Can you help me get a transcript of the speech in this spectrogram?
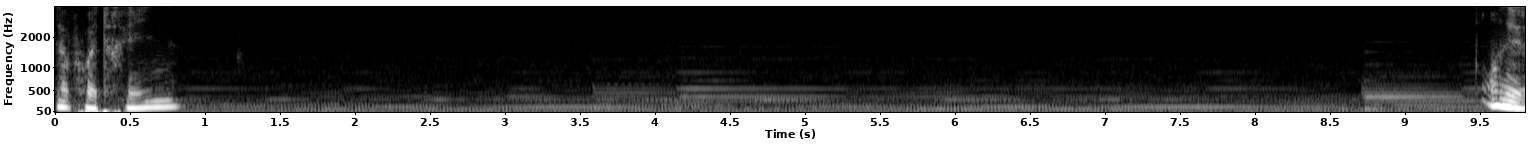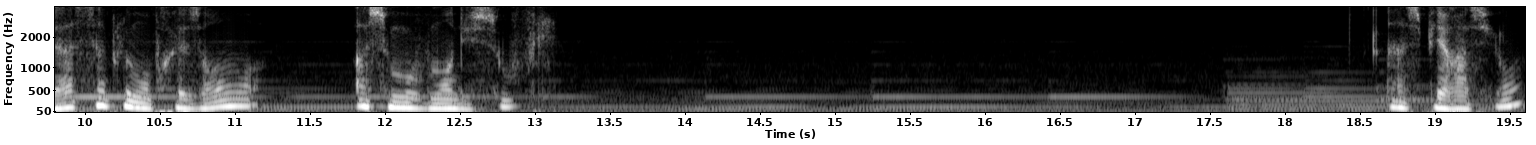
la poitrine. On est là simplement présent à ce mouvement du souffle. Inspiration,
